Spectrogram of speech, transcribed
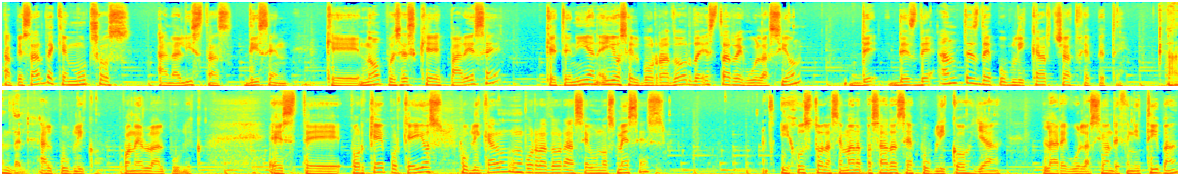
a pesar de que muchos analistas dicen que no, pues es que parece que tenían ellos el borrador de esta regulación de, desde antes de publicar ChatGPT. Ándale. Al público, ponerlo al público. Este, ¿Por qué? Porque ellos publicaron un borrador hace unos meses y justo la semana pasada se publicó ya la regulación definitiva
